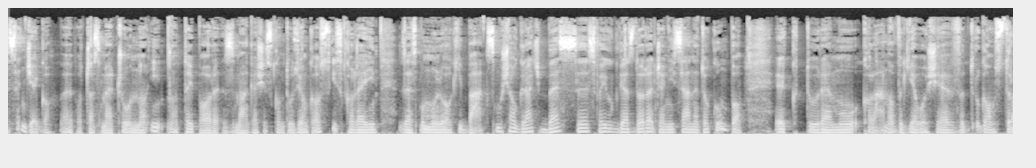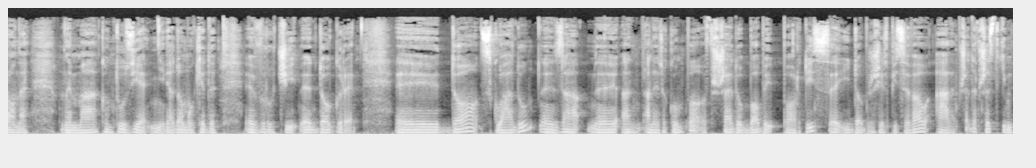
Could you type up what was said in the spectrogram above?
sędziego podczas meczu. No i od tej pory zmaga się z kontuzją kostki. Z kolei zespół Milwaukee Bucks musiał grać bez swojego gwiazdora Janisa Antetokounmpo, któremu kolano wygięło się w drugą stronę. Ma kontuzję, nie wiadomo kiedy wróci do gry. Do składu za Antetokounmpo wszedł Bobby Portis i dobrze się spisywał, ale przede wszystkim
